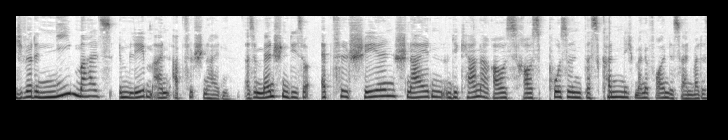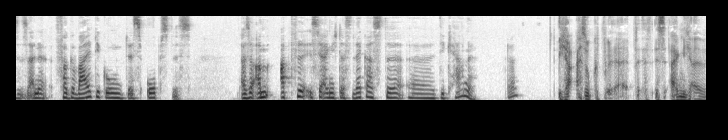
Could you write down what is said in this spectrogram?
Ich würde niemals im Leben einen Apfel schneiden. Also Menschen, die so Äpfel schälen, schneiden und die Kerne raus, rauspuzzeln, das können nicht meine Freunde sein, weil das ist eine Vergewaltigung des Obstes. Also am Apfel ist ja eigentlich das Leckerste äh, die Kerne, oder? Ja, also äh, es ist eigentlich äh,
